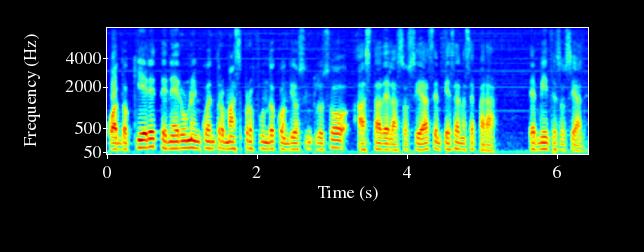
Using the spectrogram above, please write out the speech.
cuando quiere tener un encuentro más profundo con Dios, incluso hasta de la sociedad se empiezan a separar de ambientes sociales.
